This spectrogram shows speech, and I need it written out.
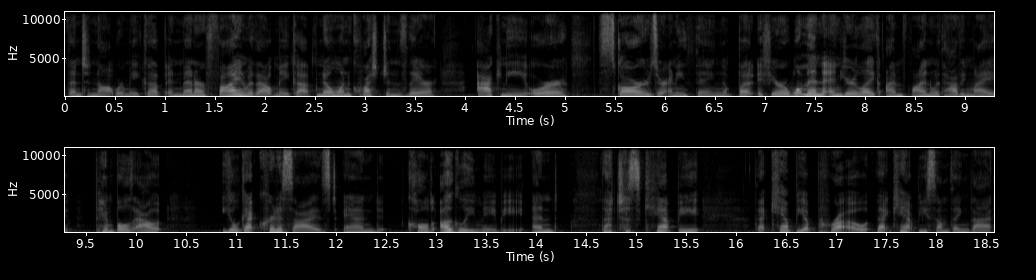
than to not wear makeup, and men are fine without makeup. No one questions their acne or scars or anything. But if you're a woman and you're like, I'm fine with having my pimples out, you'll get criticized and called ugly, maybe. And that just can't be. That can't be a pro. That can't be something that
